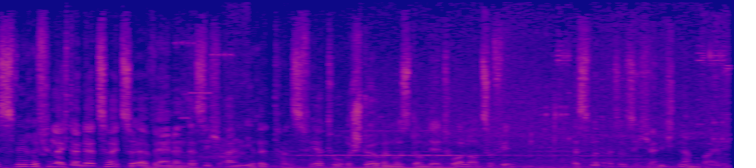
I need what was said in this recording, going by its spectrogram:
Es wäre vielleicht an der Zeit zu erwähnen, dass ich all Ihre Transfertore stören musste, um den Torlord zu finden. Es wird also sicher nicht langweilig.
